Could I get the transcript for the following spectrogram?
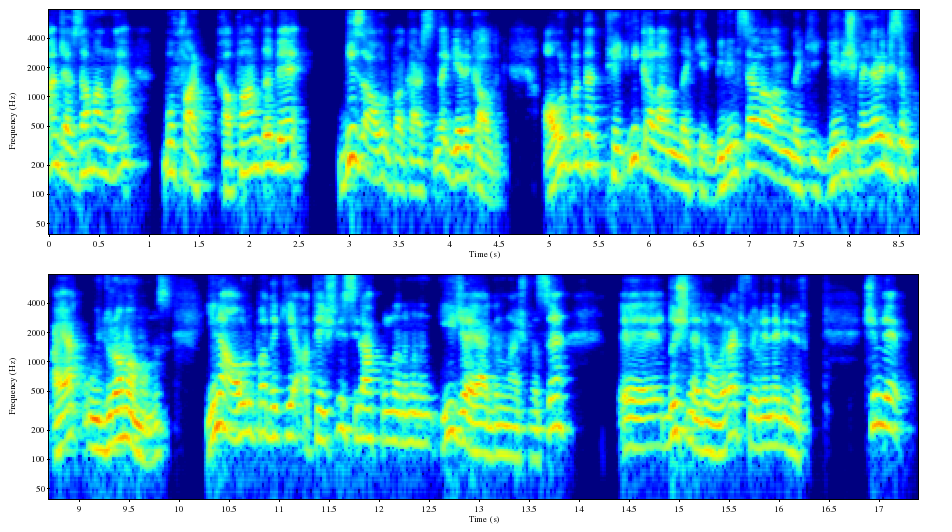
Ancak zamanla bu fark kapandı ve biz Avrupa karşısında geri kaldık. Avrupa'da teknik alandaki, bilimsel alandaki gelişmelere bizim ayak uyduramamamız, yine Avrupa'daki ateşli silah kullanımının iyice yaygınlaşması e, dış neden olarak söylenebilir. Şimdi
